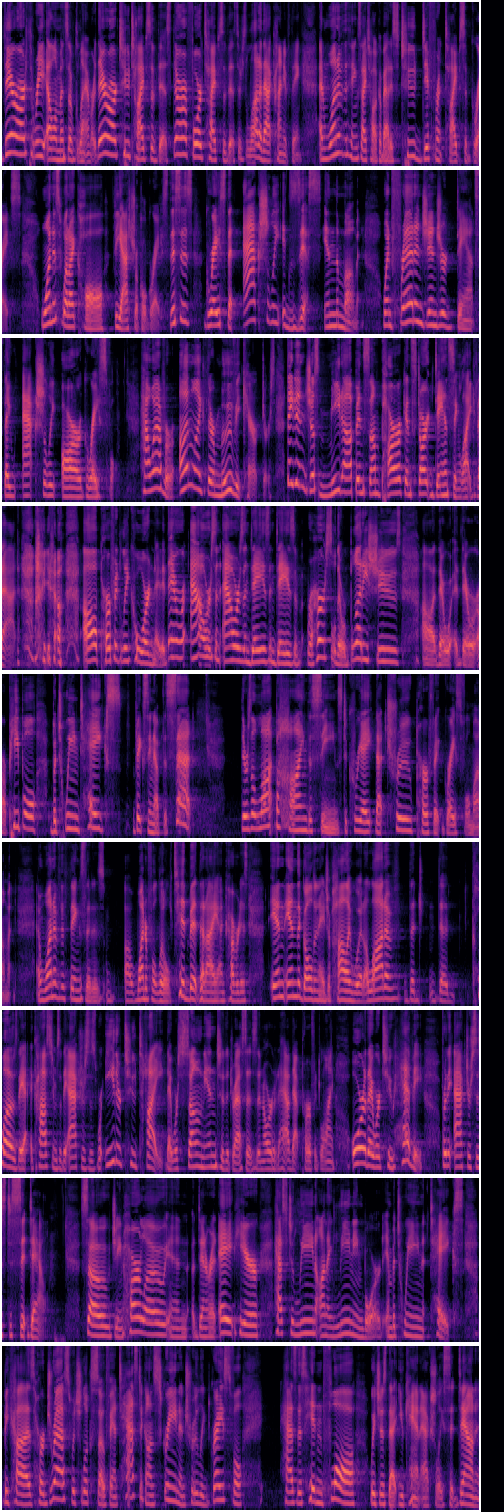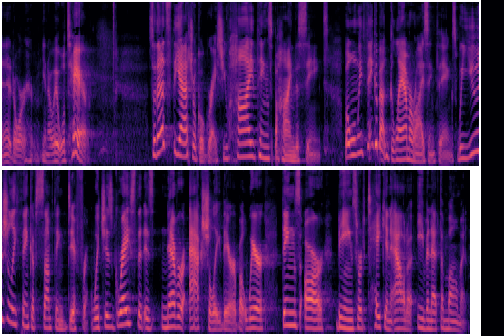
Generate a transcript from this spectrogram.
There are three elements of glamour. There are two types of this. There are four types of this. There's a lot of that kind of thing. And one of the things I talk about is two different types of grace. One is what I call theatrical grace. This is grace that actually exists in the moment. When Fred and Ginger dance, they actually are graceful. However, unlike their movie characters, they didn't just meet up in some park and start dancing like that, you know, all perfectly coordinated. There were hours and hours and days and days of rehearsal. There were bloody shoes. Uh, there, were, there are people between takes fixing up the set. There's a lot behind the scenes to create that true, perfect, graceful moment. And one of the things that is a wonderful little tidbit that I uncovered is in, in the golden age of Hollywood, a lot of the, the clothes, the costumes of the actresses were either too tight, they were sewn into the dresses in order to have that perfect line, or they were too heavy for the actresses to sit down. So Jean Harlow in Dinner at Eight here has to lean on a leaning board in between takes because her dress, which looks so fantastic on screen and truly graceful, has this hidden flaw, which is that you can't actually sit down in it or, you know, it will tear. So that's theatrical grace. You hide things behind the scenes. But when we think about glamorizing things, we usually think of something different, which is grace that is never actually there, but where things are being sort of taken out even at the moment.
